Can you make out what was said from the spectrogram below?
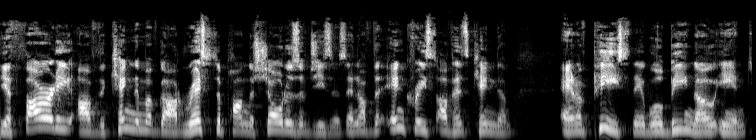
the authority of the kingdom of God rests upon the shoulders of Jesus, and of the increase of his kingdom and of peace, there will be no end.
